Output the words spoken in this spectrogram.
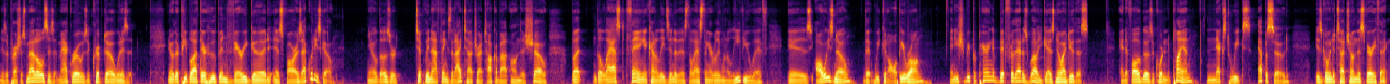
Is it precious metals? Is it macro? Is it crypto? What is it? You know, there are people out there who've been very good as far as equities go. You know, those are typically not things that I touch or I talk about on this show. But the last thing, it kind of leads into this, the last thing I really want to leave you with is always know that we could all be wrong, and you should be preparing a bit for that as well. You guys know I do this. And if all goes according to plan, next week's episode is going to touch on this very thing.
